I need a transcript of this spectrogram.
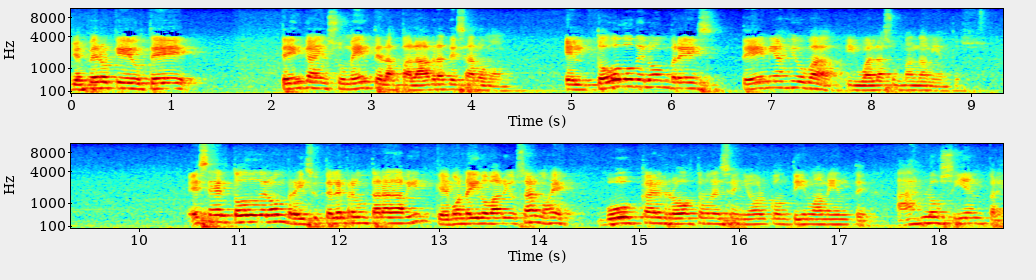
Yo espero que usted tenga en su mente las palabras de Salomón. El todo del hombre es teme a Jehová y guarda sus mandamientos. Ese es el todo del hombre. Y si usted le preguntara a David, que hemos leído varios salmos, es busca el rostro del Señor continuamente. Hazlo siempre.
